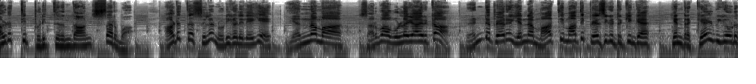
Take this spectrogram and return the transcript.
அழுத்தி பிடித்திருந்தான் சர்வா. அடுத்த சில நொடிகளிலேயே என்னம்மா சர்வா உள்ளையா இருக்கா? ரெண்டு பேரும் என்ன மாத்தி மாத்தி பேசிக்கிட்டு இருக்கீங்க? என்ற கேள்வியோடு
